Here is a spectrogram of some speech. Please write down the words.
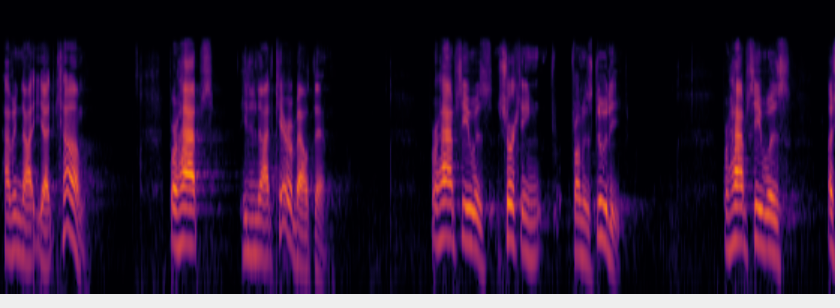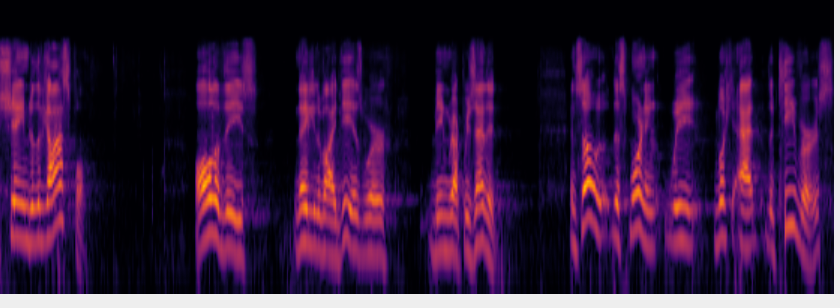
having not yet come. Perhaps he did not care about them. Perhaps he was shirking from his duty. Perhaps he was ashamed of the gospel. All of these negative ideas were being represented. And so this morning we look at the key verse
